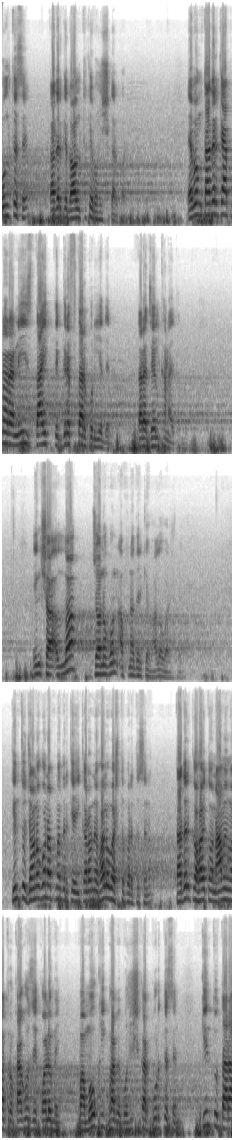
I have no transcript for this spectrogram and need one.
বলতেছে, তাদেরকে দল থেকে বহিষ্কার করে। এবং তাদেরকে আপনারা নিজ দায়িত্বে গ্রেফতার করিয়ে দেন। তারা জেলখানায় থাকে ইনশা আল্লাহ জনগণ আপনাদেরকে ভালোবাসবে। কিন্তু জনগণ আপনাদেরকে এই কারণে ভালোবাসতে পারতেছে না। তাদেরকে হয়তো নামে মাত্র কাগজে, কলমে বা মৌখিকভাবে বহিষ্কার করতেছেন, কিন্তু তারা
